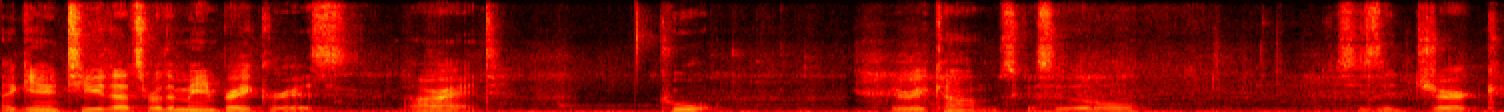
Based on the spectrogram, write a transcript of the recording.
I guarantee you that's where the main breaker is. Alright. Cool. Here he comes, because he's a little... He's a jerk.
